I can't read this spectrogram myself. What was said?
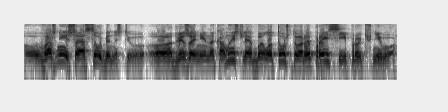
важнейшей особенностью движения инакомыслия было то, что репрессии против него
